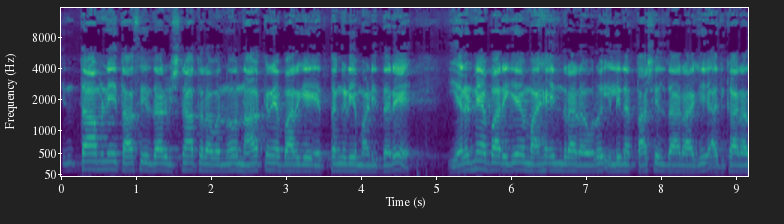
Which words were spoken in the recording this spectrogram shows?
ಚಿಂತಾಮಣಿ ತಹಸೀಲ್ದಾರ್ ವಿಶ್ವನಾಥರವನ್ನು ನಾಲ್ಕನೇ ಬಾರಿಗೆ ಎತ್ತಂಗಡಿ ಮಾಡಿದ್ದರೆ, ಎರಡನೇ ಬಾರಿಗೆ ಮಹೇಂದ್ರರವರು ಇಲ್ಲಿನ ತಹಸೀಲ್ದಾರ್ ಆಗಿ ಅಧಿಕಾರ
